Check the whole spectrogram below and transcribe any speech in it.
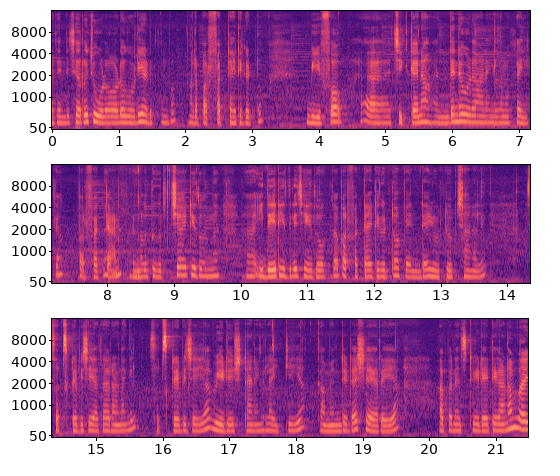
അതിന്റെ ചെറു ചൂടോടുകൂടി എടുക്കുമ്പോൾ നല്ല പെർഫെക്റ്റായിട്ട് കിട്ടും. ബീഫോ ചിക്കനോ എന്തിന്റെ കൂടെ ആണെങ്കിലും നമുക്ക് കഴിക്കാം. പെർഫെക്റ്റാണ് അപ്പോൾ നിങ്ങൾ തീർച്ചയായിട്ടും ഇതൊന്ന് ഇതേ രീതിയിൽ ചെയ്ത് നോക്കുക. പെർഫെക്റ്റായിട്ട് കിട്ടും. അപ്പോൾ എന്റെ യൂട്യൂബ് ചാനൽ സബ്സ്ക്രൈബ് ചെയ്യാത്തവരാണെങ്കിൽ സബ്സ്ക്രൈബ് ചെയ്യുക വീഡിയോ ഇഷ്ടമാണെങ്കിൽ ലൈക്ക് ചെയ്യുക കമന്റ് ഇടുക ഷെയർ ചെയ്യുക. അപ്പോൾ നെക്സ്റ്റ് വീഡിയോ ആയിട്ട് കാണാം. ബൈ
